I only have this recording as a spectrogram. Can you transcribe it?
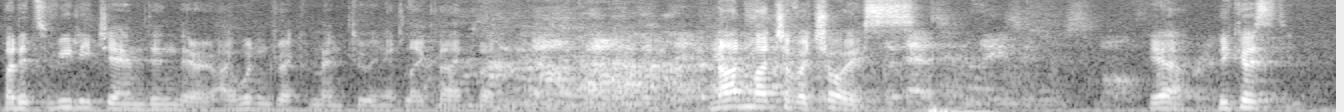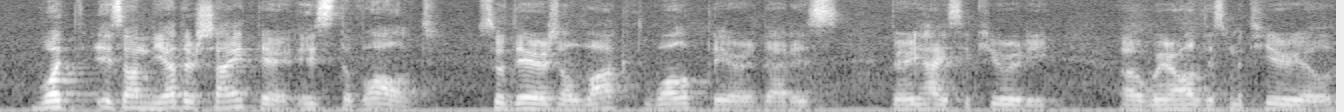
But it's really jammed in there. I wouldn't recommend doing it like that, but not much of a But choice. Yeah, because what is on the other side there is the vault. So there's a locked vault there that is very high security, uh, where all this material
